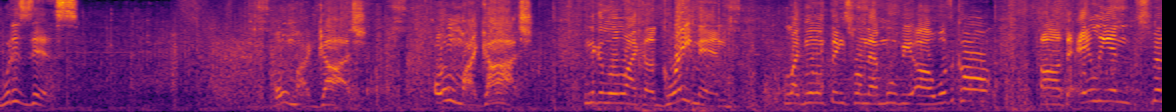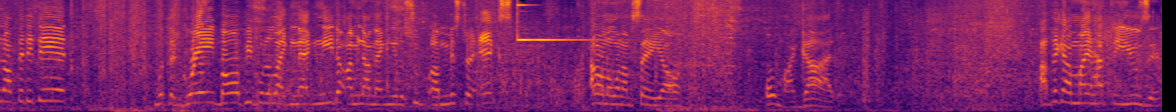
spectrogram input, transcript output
What is this? Oh my gosh. Oh my gosh. Nigga look like a gray man. Like one of them things from that movie, uh, what's it called? Uh, the Alien spinoff that they did? With the gray bald people that like Magneto, I mean not Magneto, Super, uh, Mr. X. I don't know what I'm saying, y'all. Oh my god. I think I might have to use it.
